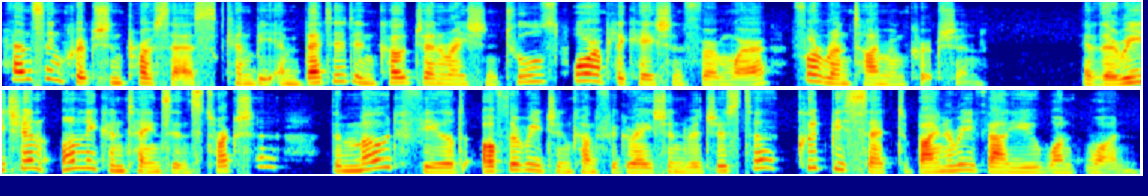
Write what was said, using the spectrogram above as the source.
Hence encryption process can be embedded in code generation tools or application firmware for runtime encryption. If the region only contains instruction, the mode field of the region configuration register could be set to binary value 11.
